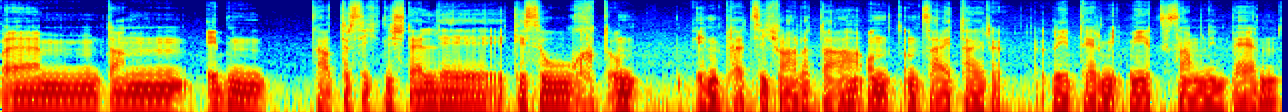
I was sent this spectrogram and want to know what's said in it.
Ähm, dann eben hat er sich eine Stelle gesucht und eben plötzlich war er da und, und seither lebt er mit mir zusammen in Bern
